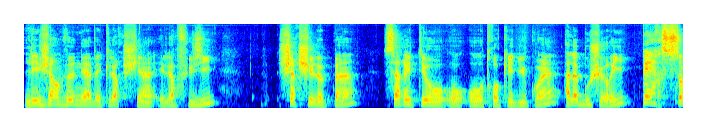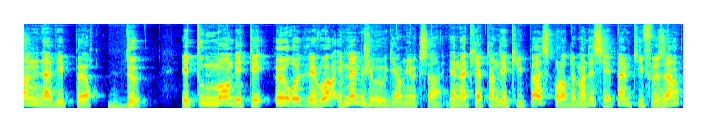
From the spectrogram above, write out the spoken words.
les gens venaient avec leurs chiens et leurs fusils chercher le pain, s'arrêter au, au troquet du coin, à la boucherie. Personne n'avait peur d'eux. Et tout le monde était heureux de les voir. Et même, je vais vous dire mieux que ça, il y en a qui attendaient qu'ils passent pour leur demander s'il n'y avait pas un petit faisan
